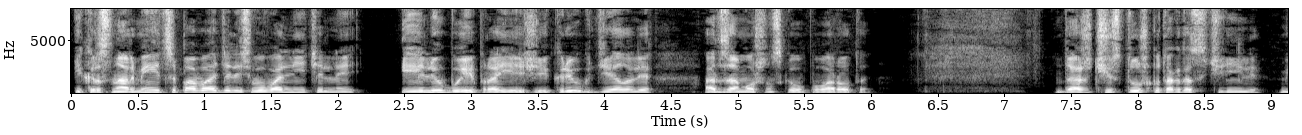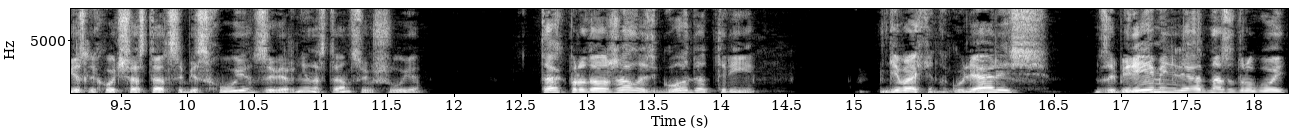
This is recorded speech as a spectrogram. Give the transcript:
и красноармейцы повадились в увольнительный, и любые проезжие крюк делали от Замошинского поворота. Даже частушку тогда сочинили. Если хочешь остаться без хуя, заверни на станцию Шуя. Так продолжалось года три. Девахи нагулялись, забеременели одна за другой,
